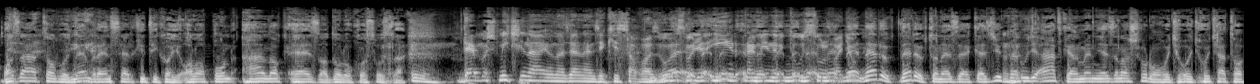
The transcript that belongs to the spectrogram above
Azáltal, hogy nem rendszerkritikai alapon állnak ez a dologhoz hozzá. De most mit csináljon az ellenzéki szavazó? Ne, Azt mondja, értem, ne, ne, túlszul ne, vagyok. Ne, ne, ne rögtön ezzel kezdjük, uh-huh. mert ugye át kell menni ezen a soron, hogy, hogy, hogy hát ha,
